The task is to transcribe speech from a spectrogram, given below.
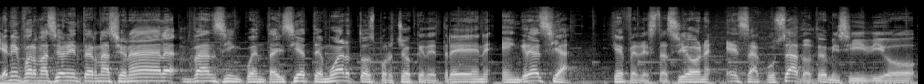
Y en información internacional, van 57 muertos por choque de tren en Grecia. Jefe de estación es acusado de homicidio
